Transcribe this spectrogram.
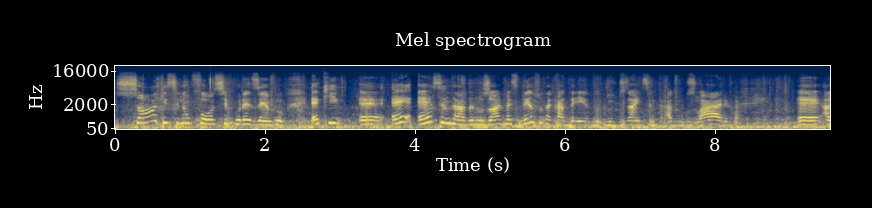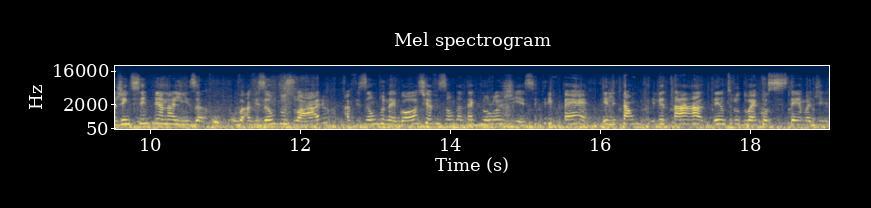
Só que se não fosse, por exemplo, é que é, é, é centrada no usuário, mas dentro da cadeia do, do design centrado no usuário, é, a gente sempre analisa o, a visão do usuário, a visão do negócio e a visão da tecnologia. Esse tripé, ele está ele tá dentro do ecossistema de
